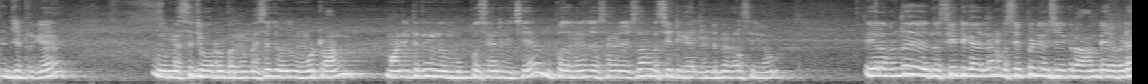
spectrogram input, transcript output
செஞ்சிட்ருக்கு ஒரு மெசேஜ் வரும் பாருங்கள் மெசேஜ் வந்து மோட்ரு ஆன் மானிட்டரிங் இந்த முப்பது செகண்ட் வச்சு முப்பது செகண்ட் வச்சு தான் நம்ம சீட்டு காயில் ரெண்டுமே வேலை செய்யும். இதில் வந்து இந்த சீட்டு காயில் நம்ம செட் பண்ணி வச்சுருக்கிற ஆம்பியரை விட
